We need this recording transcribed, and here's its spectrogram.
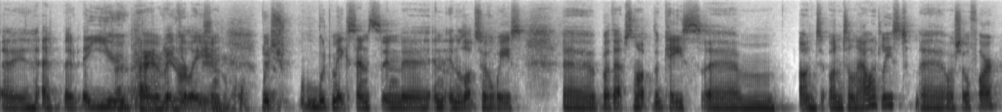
a, a, a EU uh, regulation, which would make sense in, the, in, in lots of ways, uh, but that's not the case um, until, until now, at least, uh, or so far.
